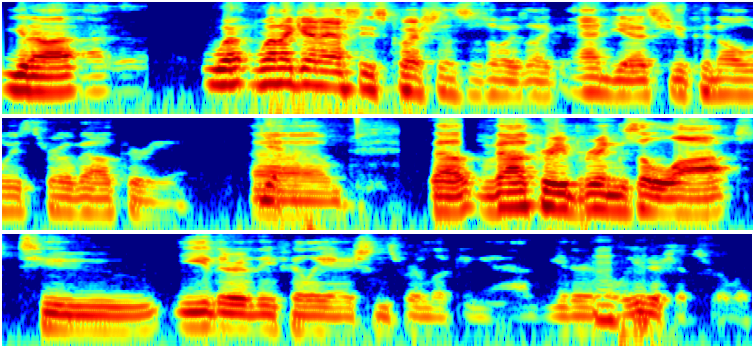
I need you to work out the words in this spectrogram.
you know, I, when, when I get asked these questions, it's always like, and yes, you can always throw Valkyrie. in. Yeah. Um, Val- Valkyrie brings a lot to either of the affiliations we're looking at, either of the Mhm. leaderships we're looking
